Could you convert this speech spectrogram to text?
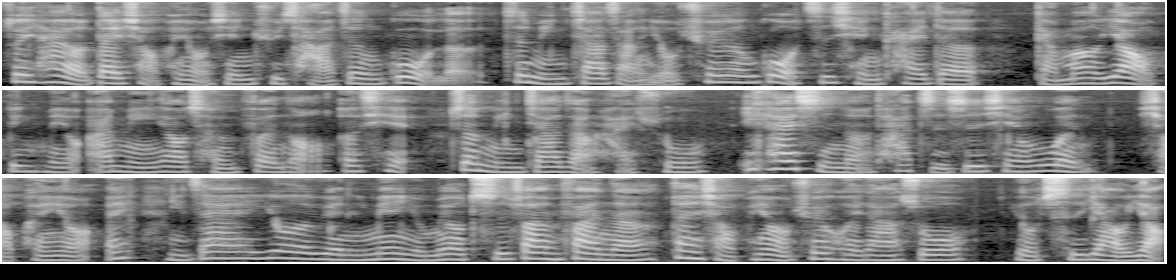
所以他有带小朋友先去查证过了。这名家长有确认过之前开的。感冒药并没有安眠药成分哦，而且这名家长还说，一开始呢，他只是先问小朋友：“哎，你在幼儿园里面有没有吃饭饭呢？”但小朋友却回答说：“有吃药药。”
